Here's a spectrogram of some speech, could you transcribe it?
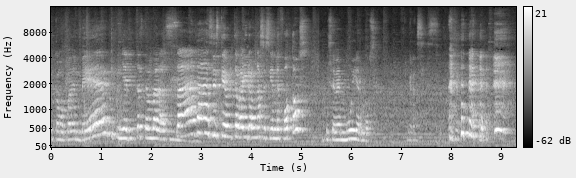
Y como pueden ver, mi piñadita está embarazada, así es que ahorita va a ir a una sesión de fotos y se ve muy hermosa. Gracias.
